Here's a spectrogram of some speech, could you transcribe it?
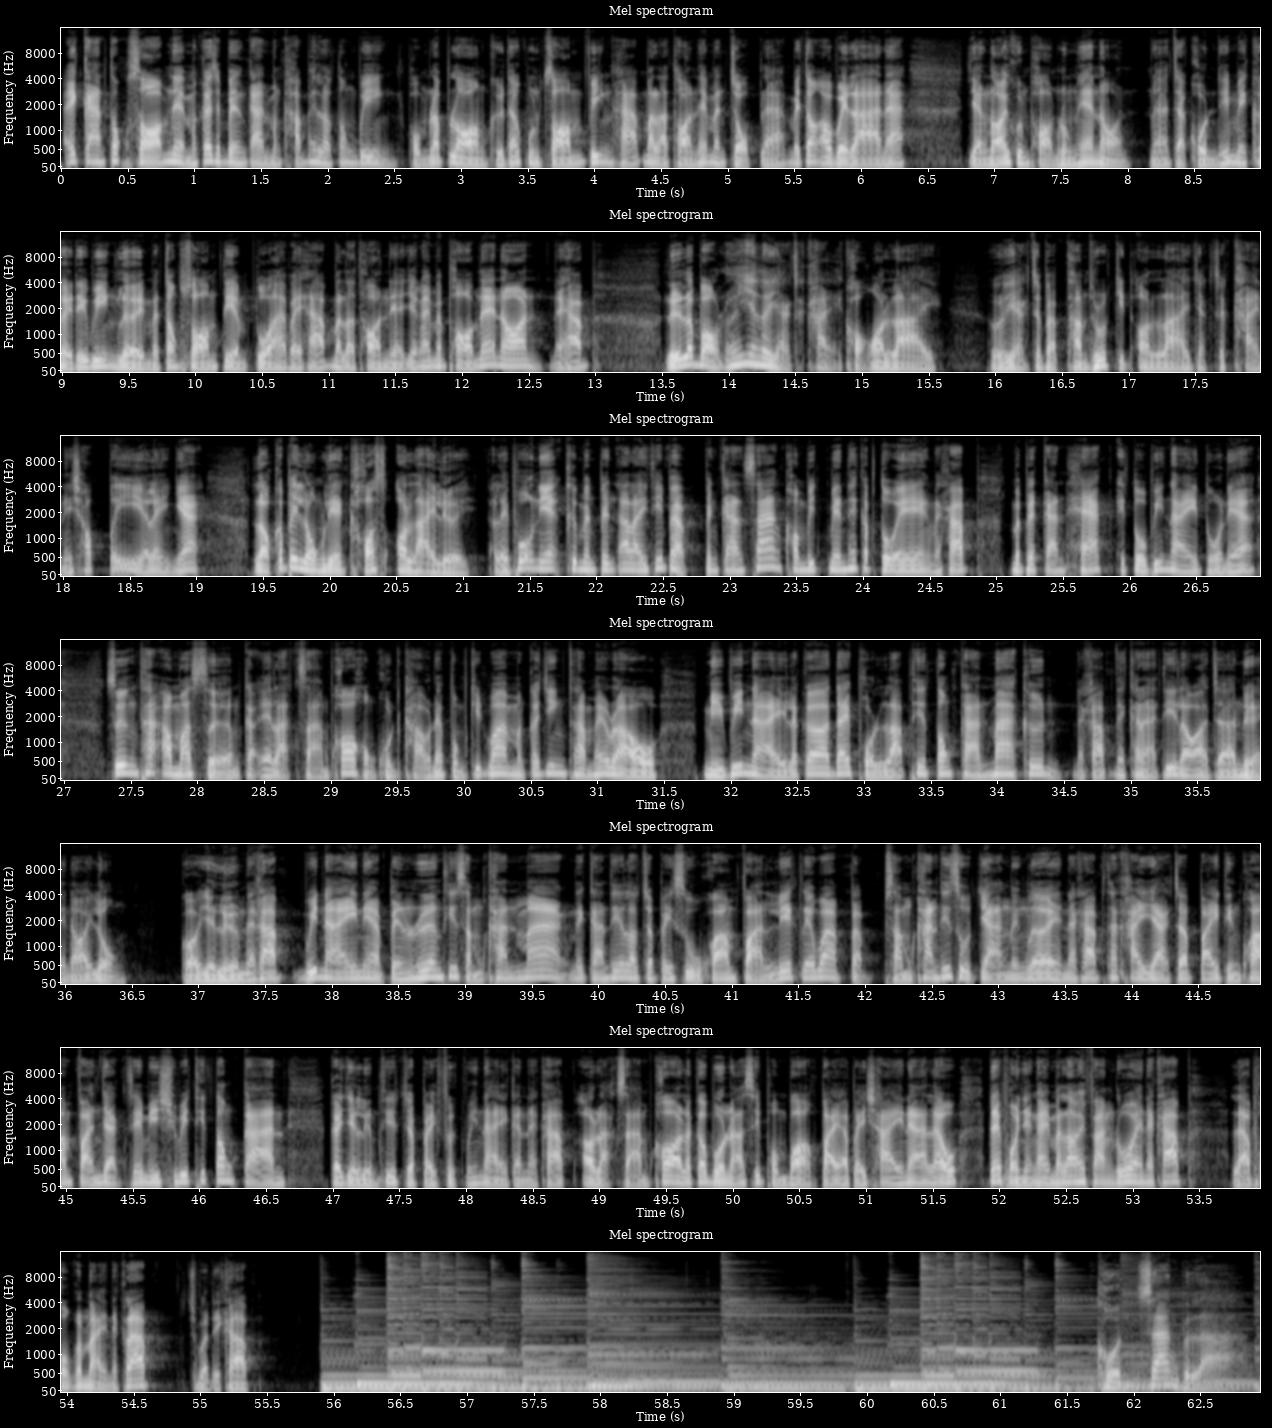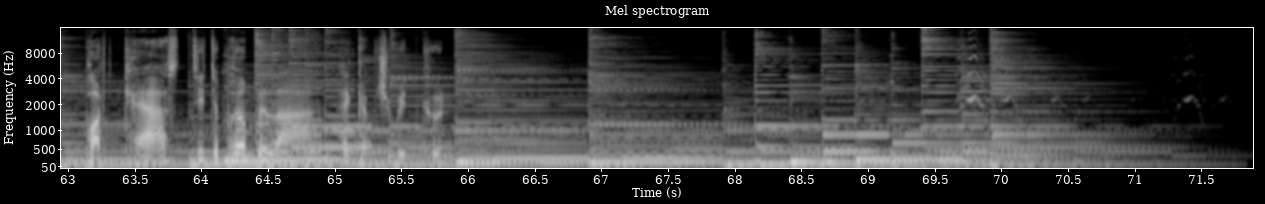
ไอ้การต้องซ้อมเนี่ยมันก็จะเป็นการบังคับให้เราต้องวิ่ง ผมรับรองคือถ้าคุณซ้อมวิ่ง half marathon ให้มันจบนะไม่ต้องเอาเวลานะ อย่างน้อยคุณผอมลงแน่นอนนะจากคนที่ไม่เคยได้วิ่งเลยมันต้องซ้อมเตรียมตัวให้ไป half marathon เนี่ยยังไงมันผอมแน่นอนนะครับ หรือเราบอกเฮ้ยเราอยากจะขายของออนไลน์เราอยากจะแบบทำธุรกิจออนไลน์ อยากจะขายใน Shopee อะไรอย่างเงี้ยเราก็ไปลงเรียนคอร์สออนไลน์เลย อะไรพวกนี้คือมันเป็นอะไรที่แบบเป็นการสร้าง commitment ให้กับตัวเองนะครับมันเป็นการแฮกไอตัววินัยตัวเนี้ยซึ่งถ้าเอามาเสริมกับไอหลัก 3 ข้อของคุณเขาเนี่ยผมคิดว่ามันก็ยิ่งทำให้เรามีวินัยแล้วก็ได้ผลลัพธ์ที่ต้องการมากขึ้นนะครับในขณะที่เราอาจจะเหนื่อยน้อยลง ก็อย่าลืมนะครับ วินัยเนี่ยเป็นเรื่องที่สำคัญมากในการที่เราจะไปสู่ความฝันเรียกได้ว่าแบบสำคัญที่สุดอย่างหนึ่งเลยนะครับ ถ้าใครอยากจะไปถึงความฝันอยากจะมีชีวิตที่ต้องการ ก็อย่าลืมที่จะไปฝึกวินัยกันนะครับ เอาหลัก 3 ข้อแล้วก็โบนัสที่ผมบอกไปเอาไปใช้นะ แล้วได้ผลยังไงมาเล่าให้ฟังด้วยนะครับ แล้วพบกันใหม่นะครับ สวัสดีครับคนสร้างเวลาพอดแคสต์ที่จะเพิ่มเวลาให้กับชีวิตคุณ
